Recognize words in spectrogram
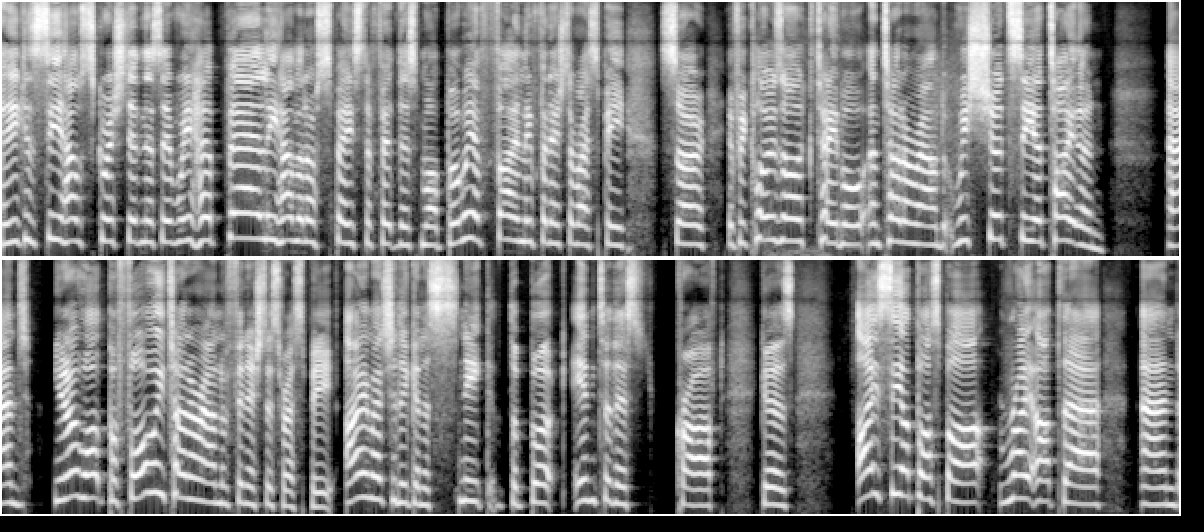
And you can see how squished in this is. We have barely have enough space to fit this mob, but we have finally finished the recipe. So if we close our table and turn around, we should see a titan. And you know what? Before we turn around and finish this recipe, I'm actually going to sneak the book into this craft because I see a boss bar right up there and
